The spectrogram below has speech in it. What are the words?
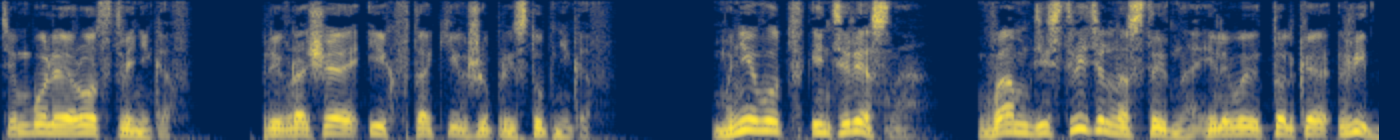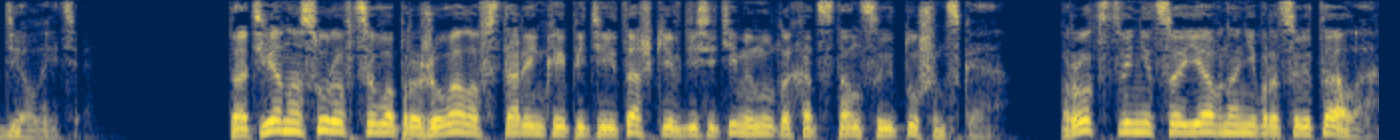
тем более родственников, превращая их в таких же преступников. Мне вот интересно, вам действительно стыдно или вы только вид делаете?» Татьяна Суровцева проживала в старенькой пятиэтажке в десяти минутах от станции Тушинская. Родственница явно не процветала.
